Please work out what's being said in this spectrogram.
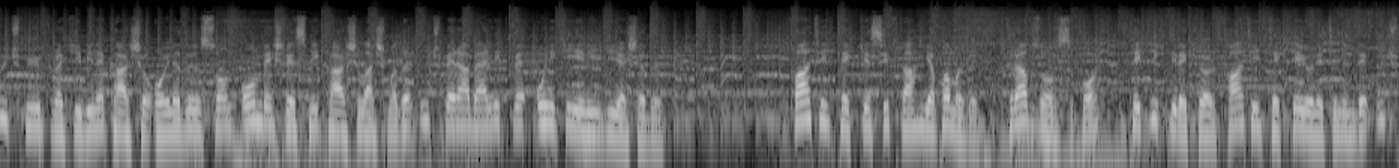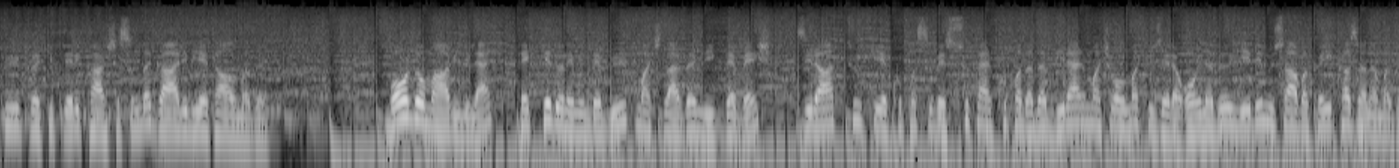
3 büyük rakibine karşı oynadığı son 15 resmi karşılaşmada 3 beraberlik ve 12 yenilgi yaşadı. Fatih Tekke siftah yapamadı. Trabzonspor, teknik direktör Fatih Tekke yönetiminde 3 büyük rakipleri karşısında galibiyet almadı. Bordo Mavililer, tekke döneminde büyük maçlarda Ligde 5, Ziraat Türkiye Kupası ve Süper Kupa'da da birer maç olmak üzere oynadığı 7 müsabakayı kazanamadı.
